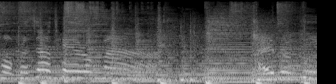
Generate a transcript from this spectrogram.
ของพระเจ้าเทลงมาให้พระคุณ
